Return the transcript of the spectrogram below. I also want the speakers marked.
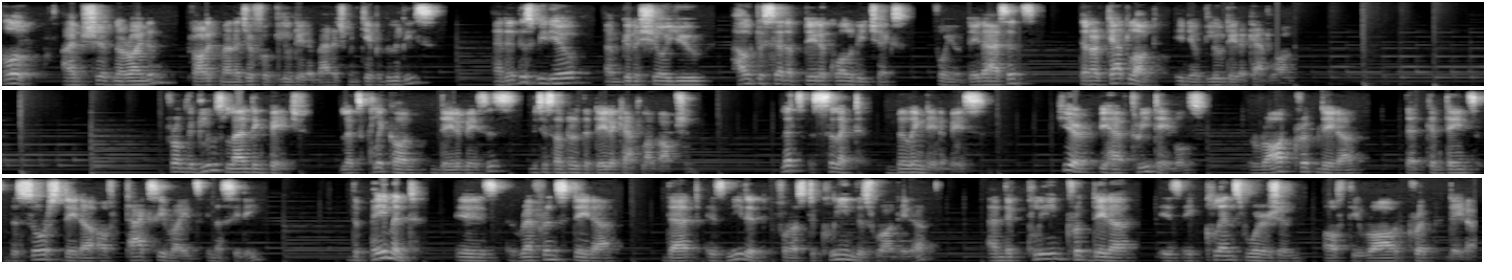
Speaker 1: Hello, I'm Shiv Narayanan, Product Manager for Glue Data Management Capabilities. And in this video, I'm going to show you how to set up data quality checks for your data assets that are cataloged in your Glue Data Catalog. From the Glue's landing page, let's click on Databases, which is under the Data Catalog option. Let's select Billing Database. Here we have three tables, raw trip data that contains the source data of taxi rides in a city. The payment is reference data that is needed for us to clean this raw data. And the clean trip data is a cleansed version of the raw trip data.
